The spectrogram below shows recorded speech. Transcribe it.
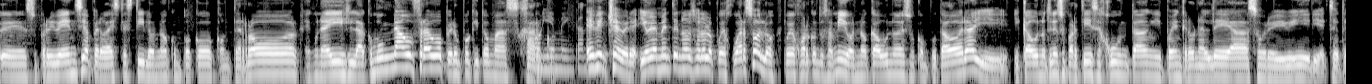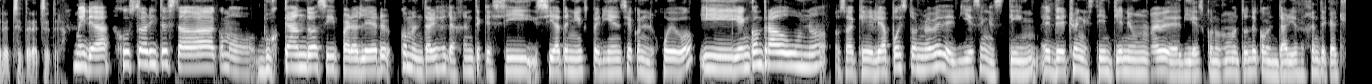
eh, supervivencia, pero de este estilo, ¿no? Un poco con terror, en una isla, como un náufrago, pero un poquito más hardcore. Oye, me encanta. Es bien chévere. Y obviamente no solo lo puedes jugar solo, puedes jugar con tus amigos, ¿no? Cada uno de su computadora y, y cada uno tiene su partida y se juntan y pueden crear una aldea, sobrevivir y etcétera, etcétera, etcétera. Mira, justo ahorita estaba como buscando así para leer comentarios de la gente que sí, sí ha tenido experiencia con el juego y he encontrado uno, o sea, que le ha puesto 9 de 10 en Steam. Eh, De hecho, en Steam tiene un 9 de 10 con un montón de comentarios de gente que ha hecho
